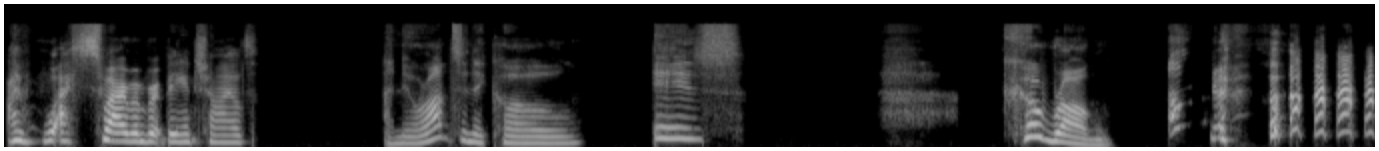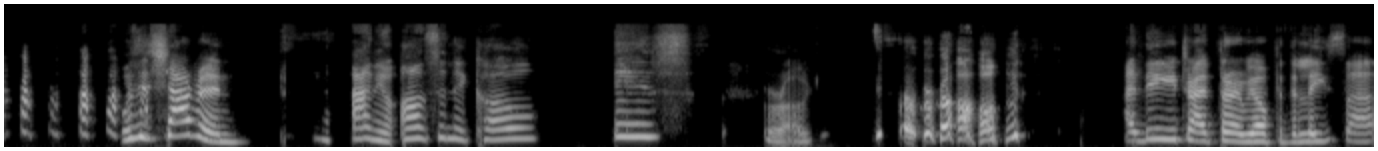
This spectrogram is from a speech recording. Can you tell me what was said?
I, w- I swear I remember it being a child. And your answer, Nicole, is wrong. Was it Sharon? And your answer, Nicole, is Wrong. wrong. I knew you tried to throw me off with the Lisa.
